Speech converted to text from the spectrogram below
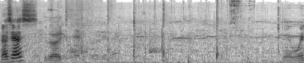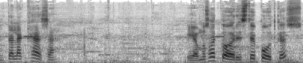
Gracias. De vuelta a la casa. Y vamos a acabar este podcast.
